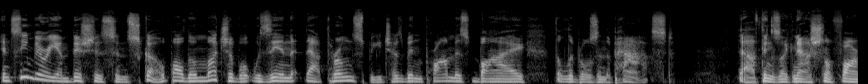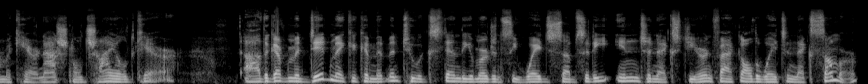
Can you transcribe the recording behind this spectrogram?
and seemed very ambitious in scope, although much of what was in that throne speech has been promised by the Liberals in the past. Uh, things like national pharmacare, national child care. Uh, the government did make a commitment to extend the emergency wage subsidy into next year, in fact, all the way to next summer,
